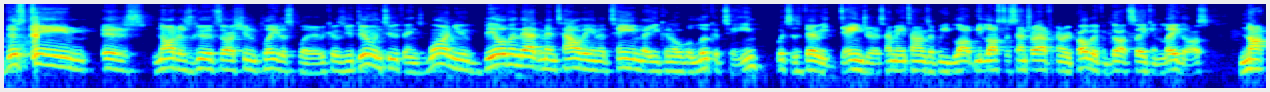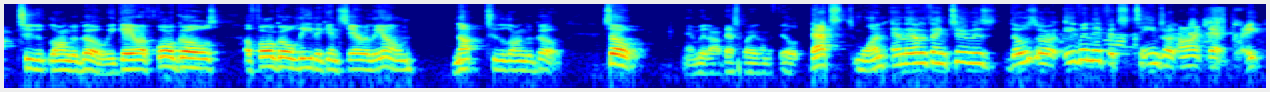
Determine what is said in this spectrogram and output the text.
this team is not as good, so I shouldn't play this player," because you're doing two things. One, you're building that mentality in a team that you can overlook a team, which is very dangerous. How many times have we lost? We lost to Central African Republic, for God's sake, in Lagos not too long ago. We gave up four goals, a four goal lead against Sierra Leone not too long ago. So, and with our best players on the field, that's one. And the other thing too is those are even if it's teams that aren't that great,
